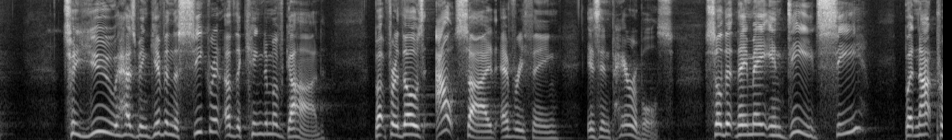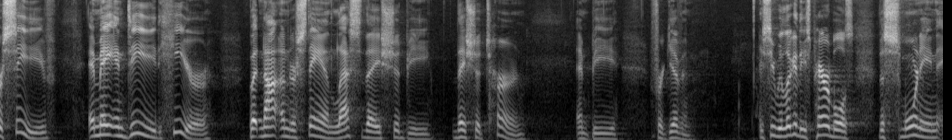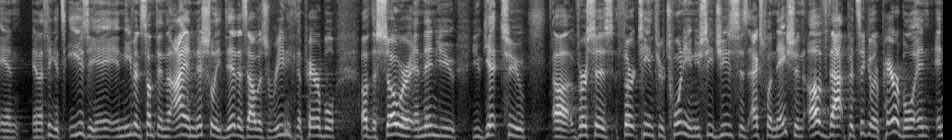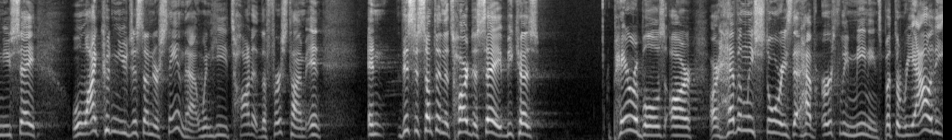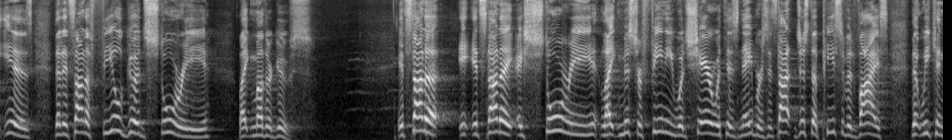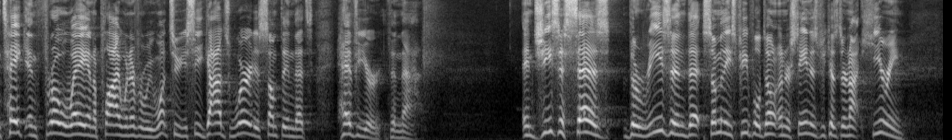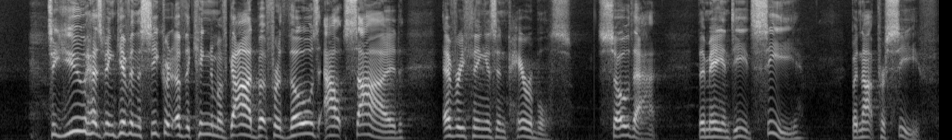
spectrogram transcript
To you has been given the secret of the kingdom of God, but for those outside, everything is in parables, so that they may indeed see, but not perceive, and may indeed hear but not understand, lest they should be, they should turn and be forgiven. You see, we look at these parables this morning, and, and I think it's easy, and even something that I initially did as I was reading the parable of the sower, and then you, you get to uh, verses 13 through 20, and you see Jesus' explanation of that particular parable, and, and you say, well, why couldn't you just understand that when he taught it the first time? And, and this is something that's hard to say because parables are, are heavenly stories that have earthly meanings. But the reality is that it's not a feel good story like Mother Goose. It's not a it's not a, a story like Mr. Feeny would share with his neighbors. It's not just a piece of advice that we can take and throw away and apply whenever we want to. You see, God's word is something that's heavier than that. And Jesus says the reason that some of these people don't understand is because they're not hearing. To you has been given the secret of the kingdom of God, but for those outside, everything is in parables, so that they may indeed see, but not perceive,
